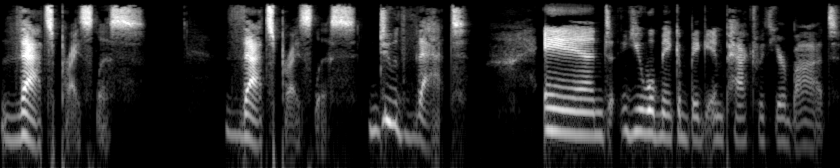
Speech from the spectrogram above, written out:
that's priceless. That's priceless. Do that. And you will make a big impact with your bot.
